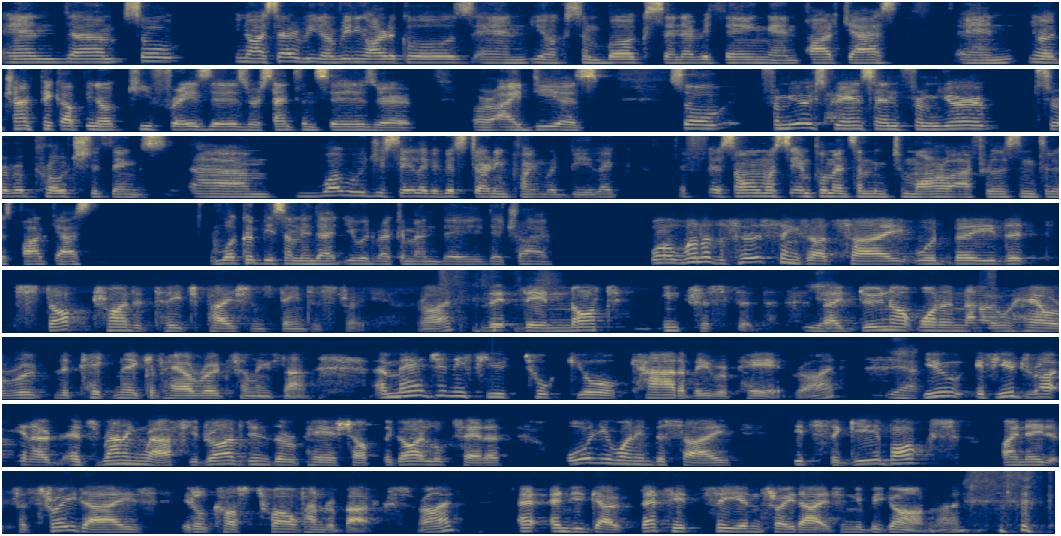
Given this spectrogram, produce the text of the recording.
And um, so you know I started you know reading articles and you know some books and everything and podcasts and you know trying to pick up you know key phrases or sentences or or ideas. So from your experience and from your sort of approach to things, um, what would you say like a good starting point would be? Like if, if someone wants to implement something tomorrow after listening to this podcast, what could be something that you would recommend they they try? Well, one of the first things I'd say would be that stop trying to teach patients dentistry. Right? they're not interested. Yeah. They do not want to know how root, the technique of how root filling is done. Imagine if you took your car to be repaired. Right? Yeah. You, if you drive, you know, it's running rough. You drive it into the repair shop. The guy looks at it. All you want him to say it's the gearbox. I need it for three days. It'll cost twelve hundred bucks, right? And you'd go, that's it. See you in three days, and you'll be gone, right?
